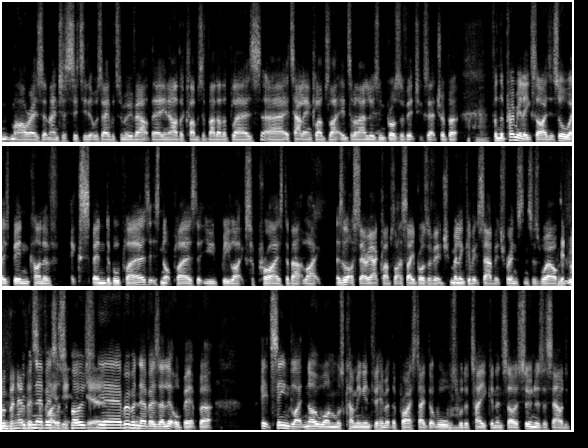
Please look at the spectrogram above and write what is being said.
Mahrez at Manchester City that was able to move out there. You know, other clubs have had other players, uh, Italian clubs like Inter Milan losing Brozovic, etc. But mm-hmm. from the Premier League side, it's always been kind of expendable players. It's not players that you'd be like surprised about, like, there's a lot of Serie A clubs, like I say, Brozovic, Milinkovic Savic, for instance, as well. Ruben Neves, Ruben Neves I suppose. Yeah. yeah, Ruben Neves a little bit, but it seemed like no one was coming in for him at the price tag that Wolves mm. would have taken. And so as soon as a Saudi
